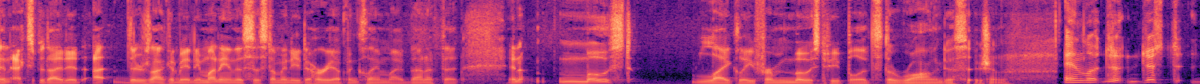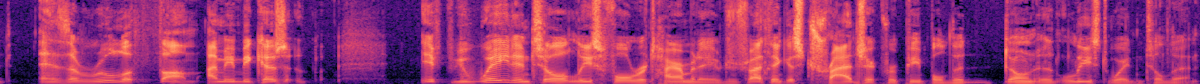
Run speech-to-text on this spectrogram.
an expedited. Uh, there's not going to be any money in the system. I need to hurry up and claim my benefit. And most likely, for most people, it's the wrong decision. And look, just as a rule of thumb, I mean, because if you wait until at least full retirement age, which I think is tragic for people that don't at least wait until then.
